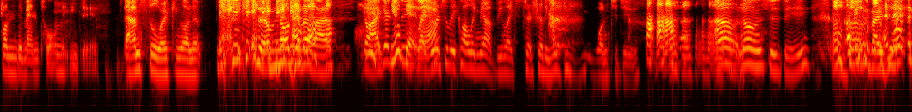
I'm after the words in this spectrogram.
fundamental Mm. that you do. I'm still working on it. I'm not gonna lie. No, I get You'll Susie, get like there. literally calling me up, being like, Shirley, what do you want to do?" I don't know, Susie. Think about And it. Uh,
